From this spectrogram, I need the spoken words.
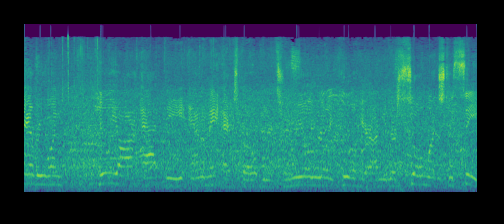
Hey everyone, here we are at the Anime Expo and it's really, really cool here. I mean, there's so much to see.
